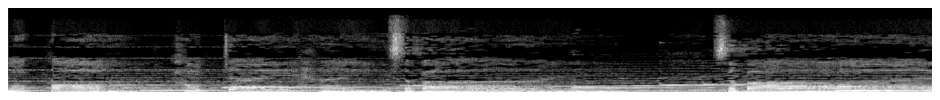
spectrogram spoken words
หลับตา พักใจให้สบาย สบาย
